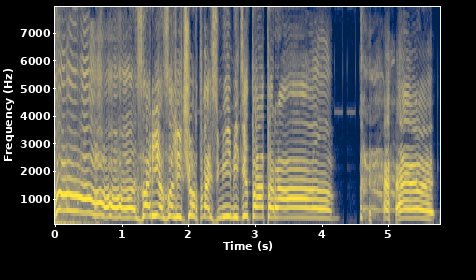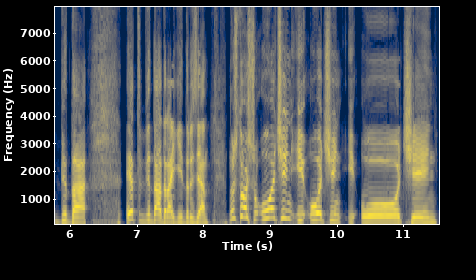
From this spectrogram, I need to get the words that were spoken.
А-а-а! Зарезали, черт возьми, медитатора! Беда. Это беда, дорогие друзья. Ну что ж, очень и очень и очень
